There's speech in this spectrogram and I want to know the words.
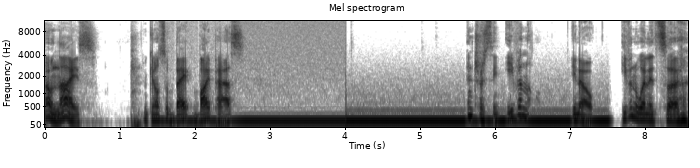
Oh, nice. We can also by bypass. Interesting. Even, you know, even when it's uh,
